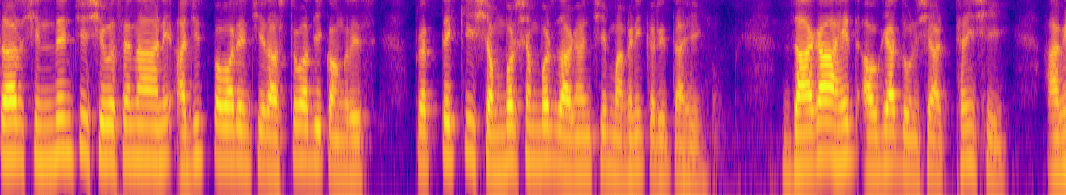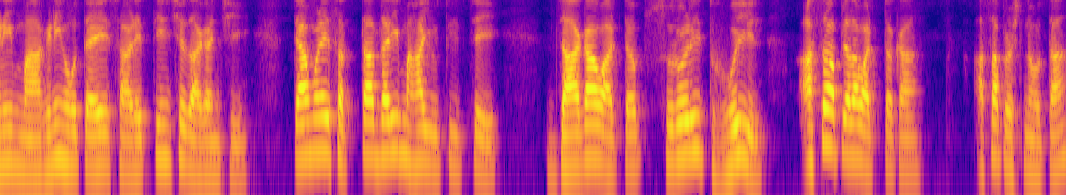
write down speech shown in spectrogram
तर शिंदेंची शिवसेना आणि अजित पवार यांची राष्ट्रवादी काँग्रेस प्रत्येकी शंभर शंभर जागांची मागणी करीत आहे. जागा आहेत अवघ्या दोनशे अठ्ठ्याऐंशी. आणि मागणी होत आहे साडेतीनशे जागांची. त्यामुळे सत्ताधारी महायुतीचे जागा वाटप सुरळीत होईल असं आपल्याला वाटतं का? असा प्रश्न होता.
